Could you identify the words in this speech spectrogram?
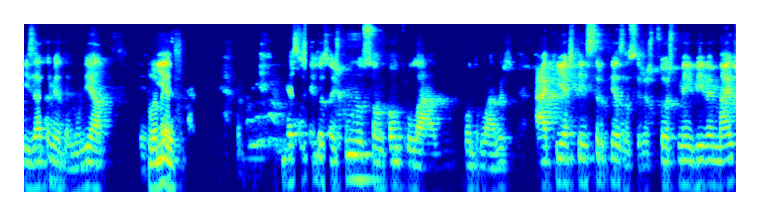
É, exatamente, é Mundial. Pelo menos. Essas situações, como não são controlado, controladas, há aqui esta incerteza, ou seja, as pessoas também vivem mais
